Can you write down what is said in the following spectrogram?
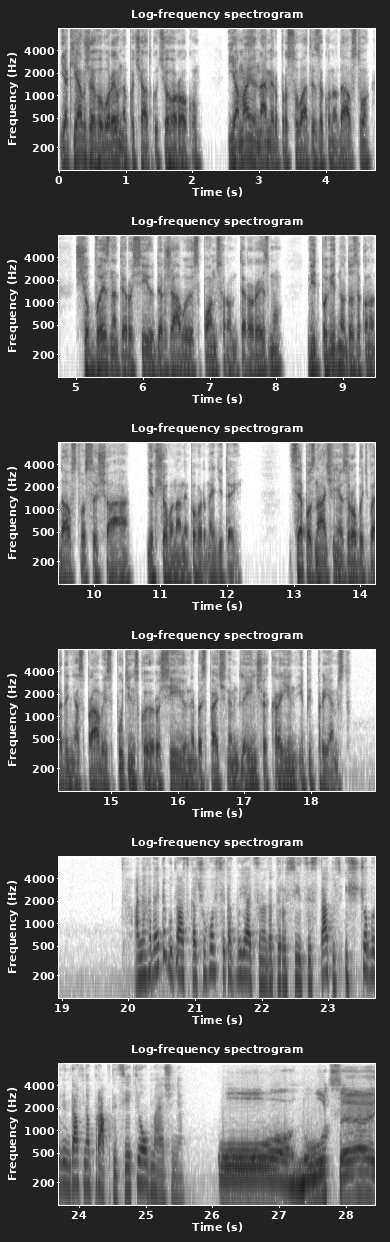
Як я вже говорив на початку цього року, я маю намір просувати законодавство, щоб визнати Росію державою спонсором тероризму відповідно до законодавства США, якщо вона не поверне дітей. Це позначення зробить ведення справи з путінською Росією небезпечним для інших країн і підприємств. А нагадайте, будь ласка, чого всі так бояться надати Росії цей статус, і що би він дав на практиці? Які обмеження? О, ну це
